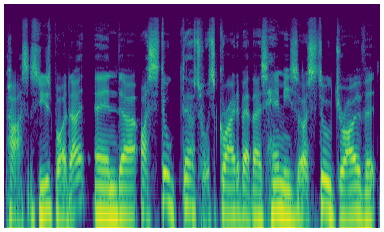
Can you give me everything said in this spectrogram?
past its use by date. And uh, I still that's what's great about those Hemis. I still drove it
